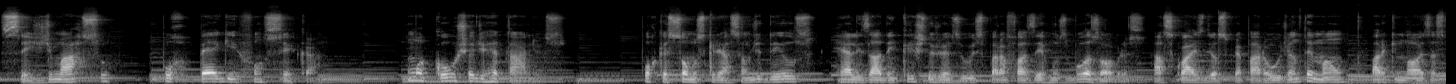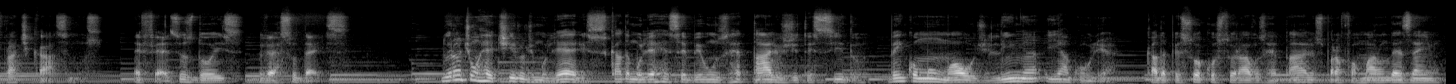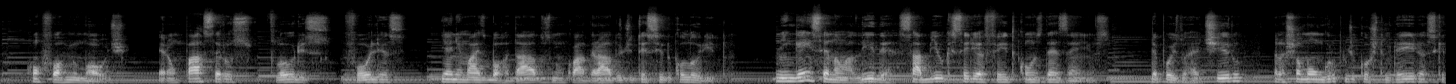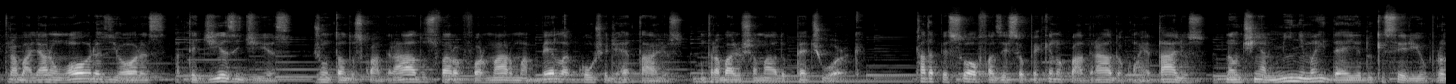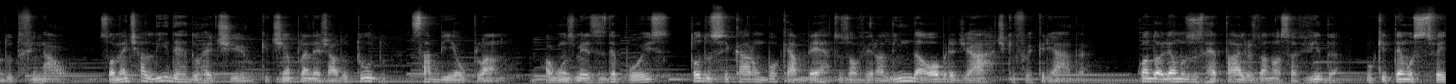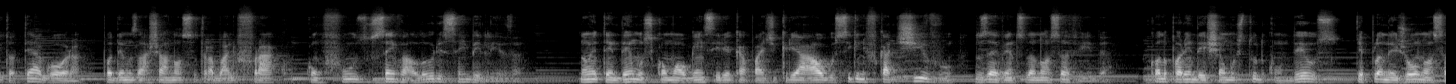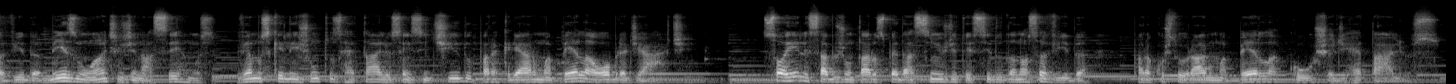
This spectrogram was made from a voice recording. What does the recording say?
6 de março, por Peg Fonseca. Uma colcha de retalhos. Porque somos criação de Deus, realizada em Cristo Jesus para fazermos boas obras, as quais Deus preparou de antemão para que nós as praticássemos. Efésios 2, verso 10. Durante um retiro de mulheres, cada mulher recebeu uns retalhos de tecido, bem como um molde, linha e agulha. Cada pessoa costurava os retalhos para formar um desenho, conforme o molde. Eram pássaros, flores, folhas e animais bordados num quadrado de tecido colorido. Ninguém senão a líder sabia o que seria feito com os desenhos. Depois do retiro, ela chamou um grupo de costureiras que trabalharam horas e horas, até dias e dias, juntando os quadrados para formar uma bela colcha de retalhos, um trabalho chamado patchwork. Cada pessoa, ao fazer seu pequeno quadrado com retalhos, não tinha a mínima ideia do que seria o produto final. Somente a líder do retiro, que tinha planejado tudo, sabia o plano. Alguns meses depois, todos ficaram boquiabertos ao ver a linda obra de arte que foi criada. Quando olhamos os retalhos da nossa vida, o que temos feito até agora, podemos achar nosso trabalho fraco, confuso, sem valor e sem beleza. Não entendemos como alguém seria capaz de criar algo significativo dos eventos da nossa vida. Quando, porém, deixamos tudo com Deus, que planejou nossa vida mesmo antes de nascermos, vemos que Ele junta os retalhos sem sentido para criar uma bela obra de arte. Só Ele sabe juntar os pedacinhos de tecido da nossa vida para costurar uma bela colcha de retalhos.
